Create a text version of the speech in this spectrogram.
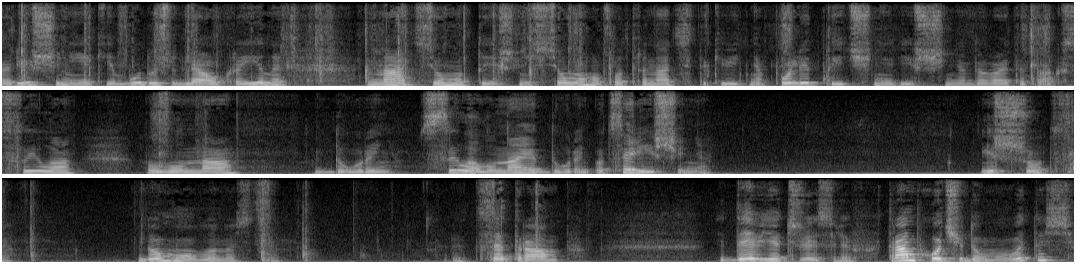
е, рішення, які будуть для України на цьому тижні. З 7 по 13 квітня. Політичні рішення. Давайте так. Сила, луна, дурень. Сила, луна і дурень. Оце рішення. І що це? Домовленості. Це Трамп. І 9 жезлів. Трамп хоче домовитись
